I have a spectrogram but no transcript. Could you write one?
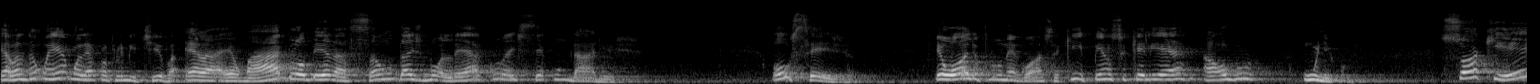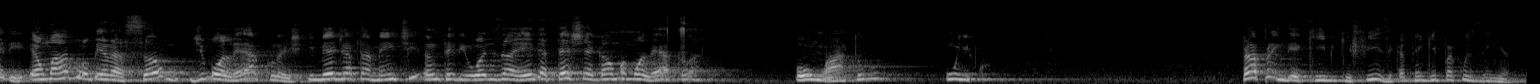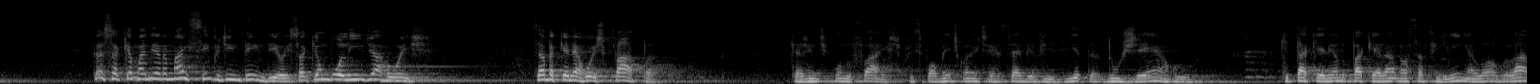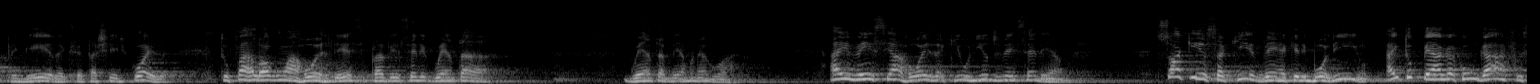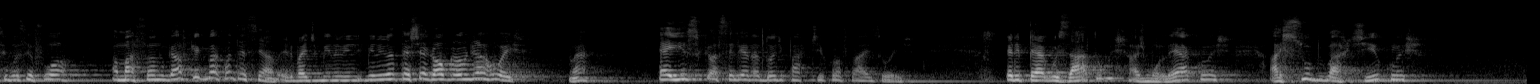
ela não é a molécula primitiva, ela é uma aglomeração das moléculas secundárias. Ou seja, eu olho para um negócio aqui e penso que ele é algo único. Só que ele é uma aglomeração de moléculas imediatamente anteriores a ele até chegar uma molécula ou um átomo único. Para aprender química e física, tem que ir para a cozinha. Então, isso aqui é a maneira mais simples de entender. Isso aqui é um bolinho de arroz. Sabe aquele arroz papa? Que a gente, quando faz, principalmente quando a gente recebe a visita do genro, que está querendo paquerar nossa filhinha logo lá, primeira, que você está cheio de coisa, tu faz logo um arroz desse para ver se ele aguenta, aguenta mesmo o negócio. Aí vem esse arroz aqui, unidos venceremos. Só que isso aqui, vem aquele bolinho, aí tu pega com um garfo, se você for amassando o garfo, o que, que vai acontecendo? Ele vai diminuindo, diminuindo até chegar ao grão de arroz. Não é? é isso que o acelerador de partícula faz hoje. Ele pega os átomos, as moléculas, as subpartículas,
